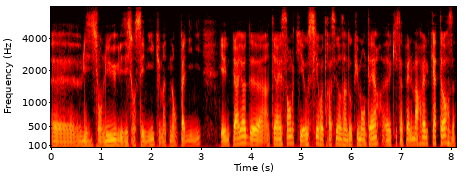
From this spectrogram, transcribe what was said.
Euh, les éditions Lug, les éditions Semic, maintenant Panini. Il y a une période intéressante qui est aussi retracée dans un documentaire qui s'appelle Marvel 14,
